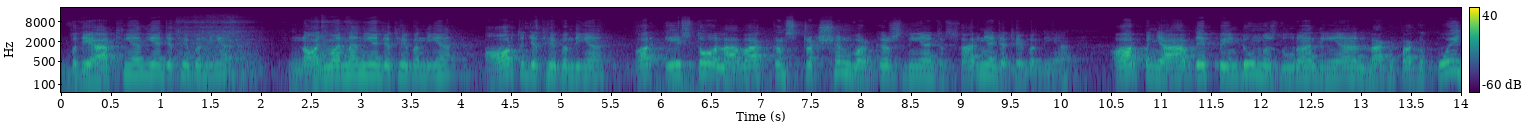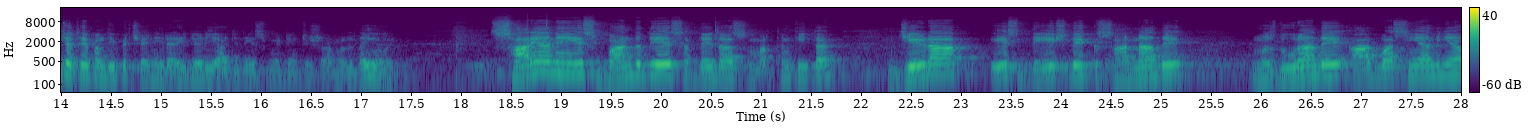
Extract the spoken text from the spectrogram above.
ਵਿਦਿਆਰਥੀਆਂ ਦੀਆਂ ਜਥੇਬੰਦੀਆਂ, ਨੌਜਵਾਨਾਂ ਦੀਆਂ ਜਥੇਬੰਦੀਆਂ, ਔਰਤ ਜਥੇਬੰਦੀਆਂ ਔਰ ਇਸ ਤੋਂ ਇਲਾਵਾ ਕੰਸਟਰਕਸ਼ਨ ਵਰਕਰਸ ਦੀਆਂ ਸਾਰੀਆਂ ਜਥੇਬੰਦੀਆਂ ਔਰ ਪੰਜਾਬ ਦੇ ਪਿੰਡੂ ਮਜ਼ਦੂਰਾਂ ਦੀਆਂ ਲਗਭਗ ਕੋਈ ਜਥੇਬੰਦੀ ਪਿੱਛੇ ਨਹੀਂ ਰਹੀ, ਜਿਹੜੀ ਅੱਜ ਦੀ ਇਸ ਮੀਟਿੰਗ 'ਚ ਸ਼ਾਮਲ ਨਹੀਂ ਹੋਈ। ਸਾਰਿਆਂ ਨੇ ਇਸ ਬੰਦ ਦੇ ਸੱਦੇ ਦਾ ਸਮਰਥਨ ਕੀਤਾ, ਜਿਹੜਾ ਇਸ ਦੇਸ਼ ਦੇ ਕਿਸਾਨਾਂ ਦੇ, ਮਜ਼ਦੂਰਾਂ ਦੇ, ਆਦਿਵਾਸੀਆਂ ਦੀਆਂ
